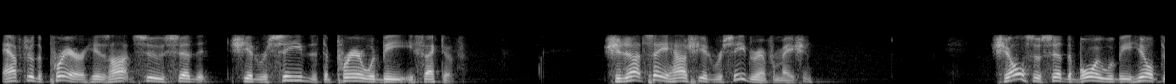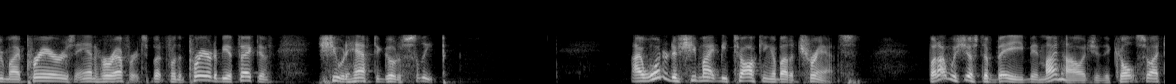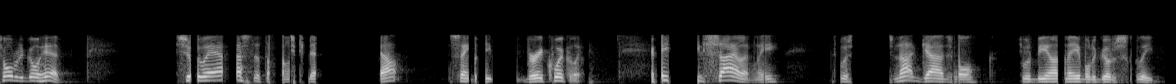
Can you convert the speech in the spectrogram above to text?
After the prayer, his aunt Sue said that she had received that the prayer would be effective. She did not say how she had received her information. She also said the boy would be healed through my prayers and her efforts, but for the prayer to be effective, she would have to go to sleep. I wondered if she might be talking about a trance, but I was just a babe in my knowledge of the cult, so I told her to go ahead. Sue asked that the light out, saying very quickly. I prayed silently. It was not God's will. She would be unable to go to sleep.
